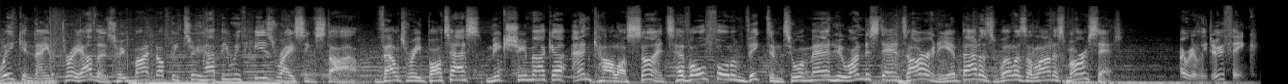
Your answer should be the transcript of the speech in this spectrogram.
we can name three others who might not be too happy with his racing style. Valtteri Bottas, Mick Schumacher, and Carlos Sainz have all fallen victim to a man who understands irony about as well as Alanis Morissette. I really do think.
